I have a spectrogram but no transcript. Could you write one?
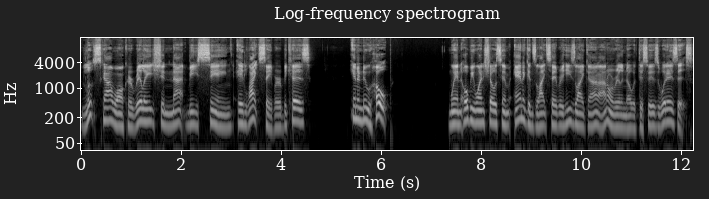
Luke Skywalker really should not be seeing a lightsaber because in A New Hope, when Obi Wan shows him Anakin's lightsaber, he's like, uh, I don't really know what this is. What is this?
